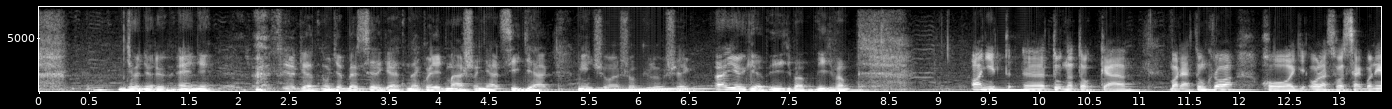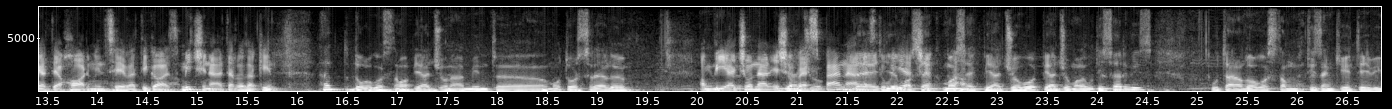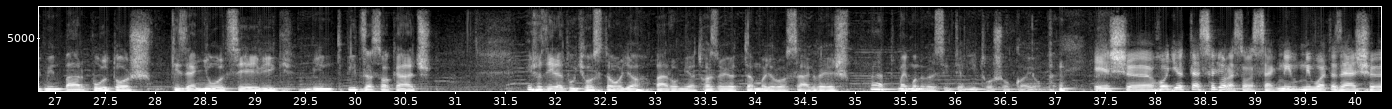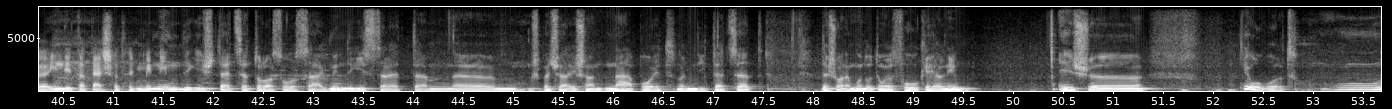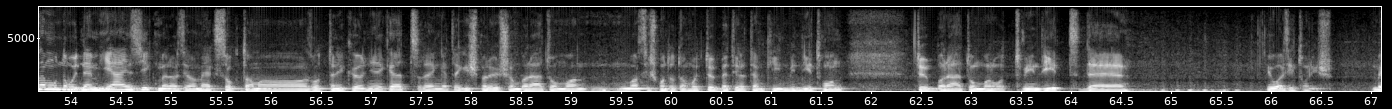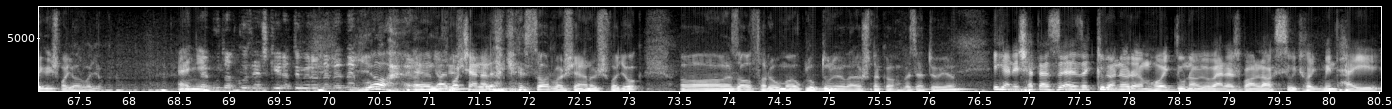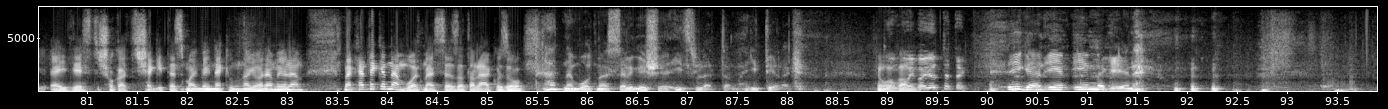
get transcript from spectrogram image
Gyönyörű, ennyi. Beszélgetnek, hogyha beszélgetnek, vagy egymás anyját szídják, nincs olyan sok különbség. Igen, így van, így van annyit uh, tudnotok kell barátunkról, hogy Olaszországban éltél 30 évet, igaz? Mit csináltál odakint? Hát dolgoztam a Piaggio-nál, mint uh, motorszerelő. A Piaggio-nál és Piaggio. a Vespánál? De ezt egy Maszek, Maszek Piaggio volt, Piaggio Malauti Service. Utána dolgoztam 12 évig, mint bárpultos, 18 évig, mint pizzaszakács, és az élet úgy hozta, hogy a párom miatt hazajöttem Magyarországra, és hát megmondom őszintén, itthon sokkal jobb. És hogy jött ez, hogy Olaszország? Mi, mi volt az első indítatásod? Hogy mi, mi... Mindig is tetszett Olaszország, mindig is szerettem, speciálisan Nápolyt, mindig tetszett, de soha nem gondoltam, hogy ott fogok élni. És jó volt nem mondom, hogy nem hiányzik, mert azért megszoktam az ottani környéket, rengeteg ismerősöm, barátom van, azt is mondhatom, hogy többet éltem kint, mint itthon, több barátom van ott, mint itt, de jó az itthon is. Mégis magyar vagyok. Ennyi. Bemutatkozás kérhető, mert a neved nem Ja, elnézést, bocsánat. Szarvas János vagyok, az Alfa Romeo Klub Dunajvárosnak a vezetője. Igen, és hát ez, ez egy külön öröm, hogy Dunajvárosban laksz, úgyhogy mint helyi egyrészt sokat segítesz majd még nekünk, nagyon remélem. Meg hát neked nem volt messze ez a találkozó. Hát nem volt messze, és itt születtem, itt élek. Jól van. jöttetek? Igen, én, én meg én.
